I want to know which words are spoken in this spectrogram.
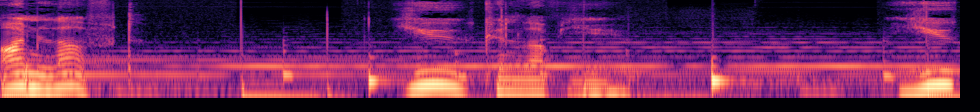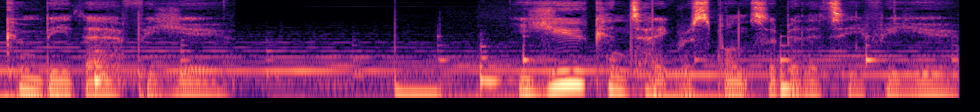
I'm loved. You can love you. You can be there for you. You can take responsibility for you.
